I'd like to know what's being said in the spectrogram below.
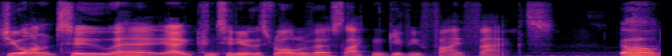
do you want to uh, uh, continue this role reversal? I can give you five facts. Oh,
